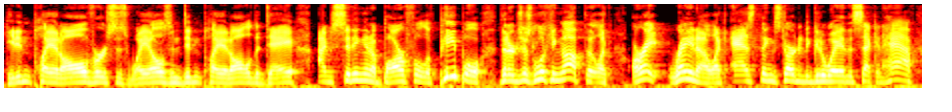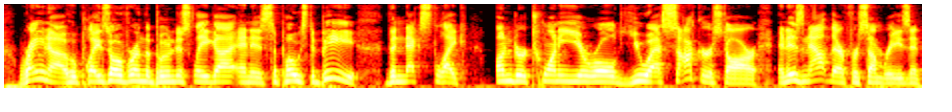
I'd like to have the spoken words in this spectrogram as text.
He didn't play at all versus Wales and didn't play at all today. I'm sitting in a bar full of people that are just looking up that like, all right, Reyna, like as things started to get away in the second half, Reyna, who plays over in the Bundesliga and is supposed to be the next like under 20 year old US soccer star and isn't out there for some reason.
